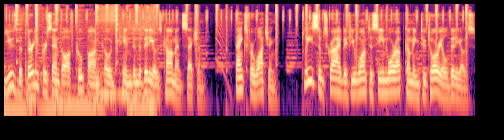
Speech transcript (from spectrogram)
use the 30% off coupon code pinned in the video's comments section. Thanks for watching. Please subscribe if you want to see more upcoming tutorial videos.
